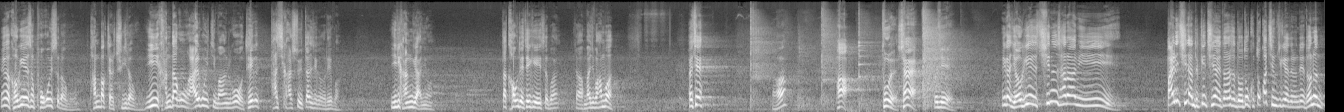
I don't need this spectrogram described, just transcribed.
그러니까 거기에서 보고 있으라고. 반박자를 죽이라고. 일이 간다고 알고 있지 말고 다시 갈수 있다는 생각을 해봐. 일이 가는 게 아니야. 딱 가운데 대기에 있어봐. 자, 마지막 한 번. 그렇지? 자, 바, 둘, 셋. 그지? 그러니까 여기에 치는 사람이 빨리 치냐, 늦게 치냐에 따라서 너도 그 똑같이 움직여야 되는데 너는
